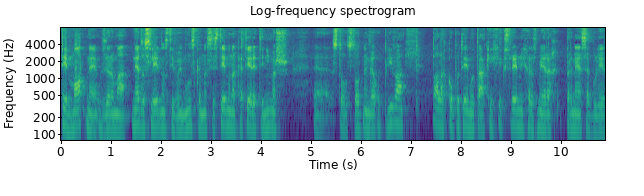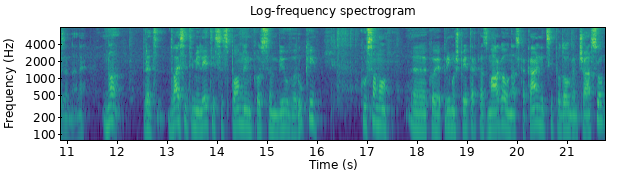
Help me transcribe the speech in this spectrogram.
te motne oziroma nedoslednosti v imunskem sistemu, na katere ti nimaš eh, stotnega vpliva, pa lahko potem v takih ekstremnih razmerah prenese bolezen. No, pred 20 leti se spomnim, ko sem bil v Ruki, Kusamo, eh, ko je Primoš Petrka zmagal na skakalnici po dolgem času.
